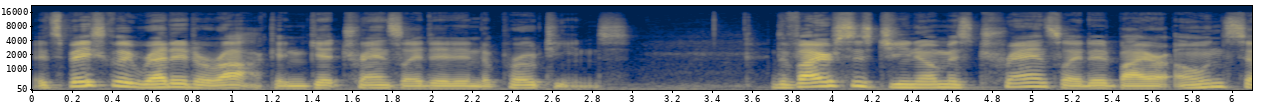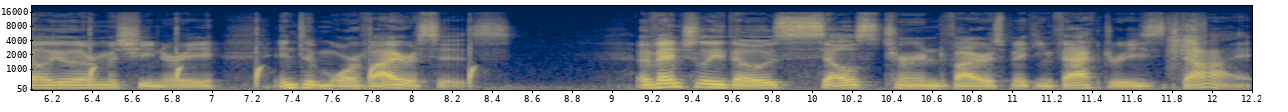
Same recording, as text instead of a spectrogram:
It's basically ready to rock and get translated into proteins. The virus's genome is translated by our own cellular machinery into more viruses. Eventually, those cells turned virus making factories die,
